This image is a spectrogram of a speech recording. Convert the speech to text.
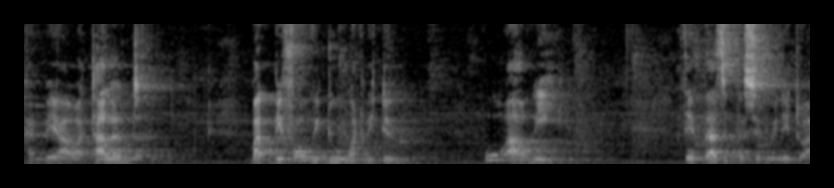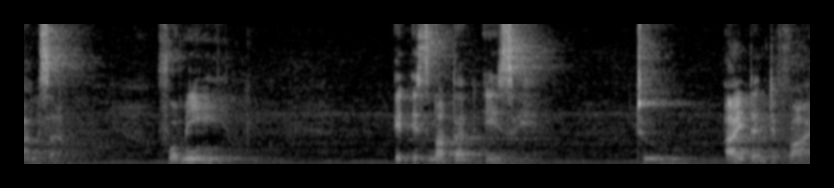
can be our talent. But before we do what we do, who are we? I think that's a question we need to answer. For me, it is not that easy to identify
